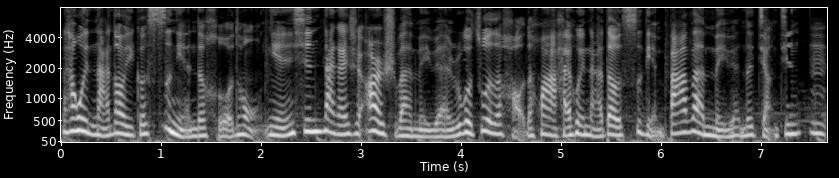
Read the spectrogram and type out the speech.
那他会拿到一个四年的合同，年薪大概是二十万美元。如果做得好的话，还会拿到四点八万美元的奖金。嗯。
